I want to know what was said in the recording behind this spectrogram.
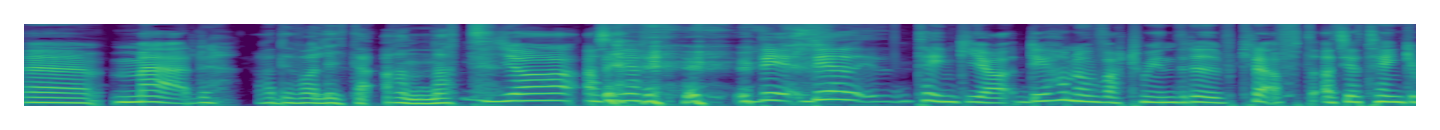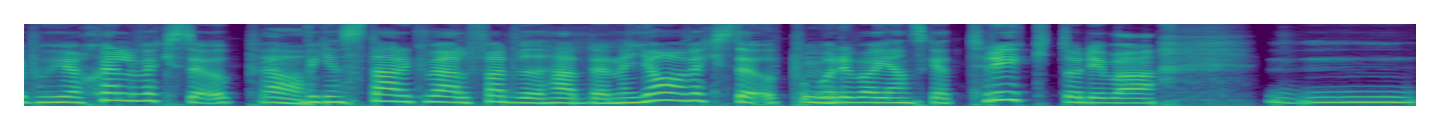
eh, med. Ja, det var lite annat. Ja, alltså jag, det, det tänker jag, det har nog varit min drivkraft. Att jag tänker på hur jag själv växte upp. Ja. Vilken stark välfärd vi hade när jag växte upp. Mm. Och Det var ganska tryggt och det var mm,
